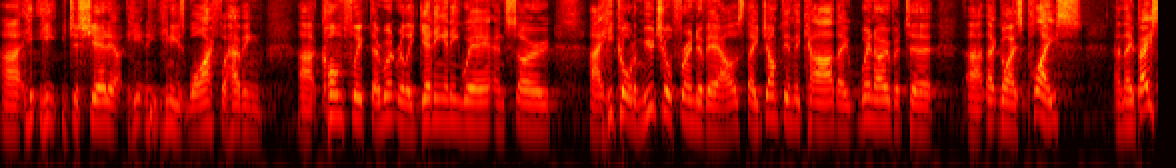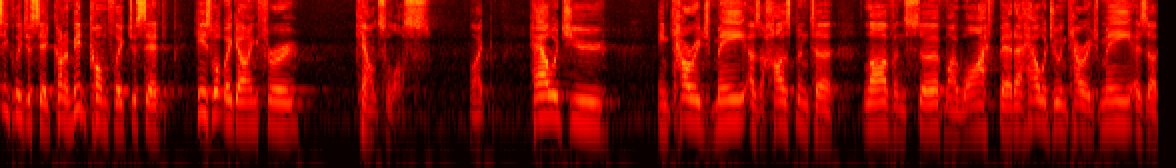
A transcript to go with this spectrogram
uh, he, he, just shared out, he, and his wife were having uh, conflict. They weren't really getting anywhere. And so uh, he called a mutual friend of ours. They jumped in the car, they went over to uh, that guy's place, and they basically just said, kind of mid conflict, just said, Here's what we're going through, counsel us. Like, how would you encourage me as a husband to love and serve my wife better? How would you encourage me as a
